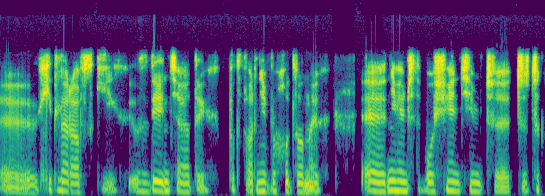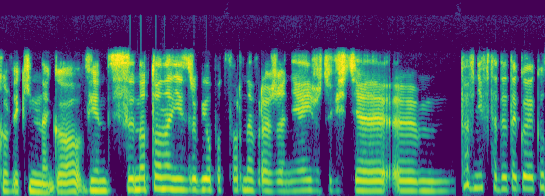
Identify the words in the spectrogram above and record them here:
e, hitlerowskich, zdjęcia tych potwornie wychodzonych, nie wiem czy to było Święcim, czy, czy cokolwiek innego, więc no to na niej zrobiło potworne wrażenie i rzeczywiście pewnie wtedy tego jako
